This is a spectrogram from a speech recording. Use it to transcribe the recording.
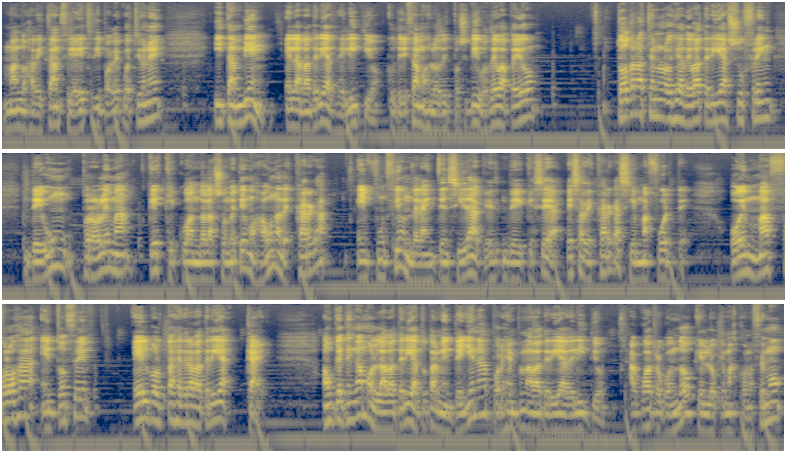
mandos a distancia y este tipo de cuestiones, y también en las baterías de litio que utilizamos en los dispositivos de vapeo, todas las tecnologías de batería sufren de un problema que es que cuando las sometemos a una descarga, en función de la intensidad de que sea esa descarga, si es más fuerte o es más floja, entonces el voltaje de la batería cae. Aunque tengamos la batería totalmente llena, por ejemplo una batería de litio a 4,2, que es lo que más conocemos,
